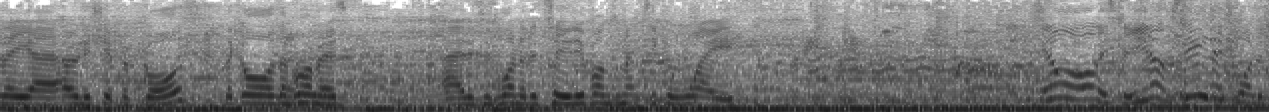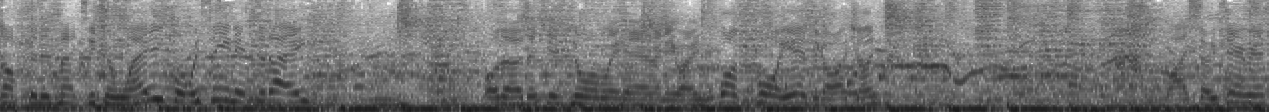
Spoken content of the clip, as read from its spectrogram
the uh, ownership of Gores. The Gores are brothers. Uh, this is one of the two. The other one's Mexican Wave. In all honesty, you don't see this one as often as Mexican Wave, but we're seeing it today. Although this is normally here anyway. It was four years ago actually. Why so serious?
